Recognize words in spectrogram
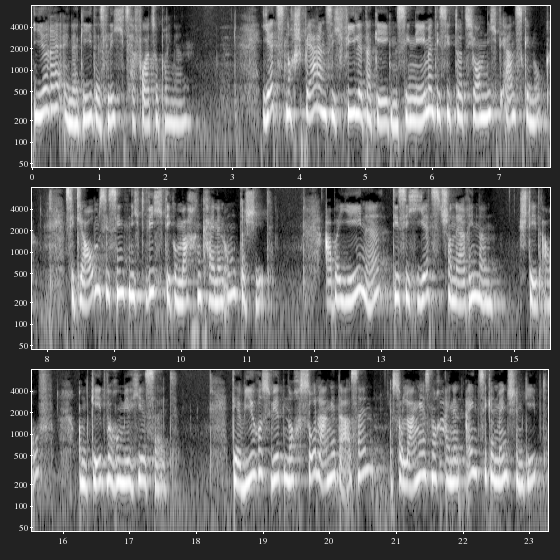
Ihre Energie des Lichts hervorzubringen. Jetzt noch sperren sich viele dagegen. Sie nehmen die Situation nicht ernst genug. Sie glauben, sie sind nicht wichtig und machen keinen Unterschied. Aber jene, die sich jetzt schon erinnern, steht auf und geht, warum ihr hier seid. Der Virus wird noch so lange da sein, solange es noch einen einzigen Menschen gibt,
